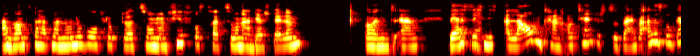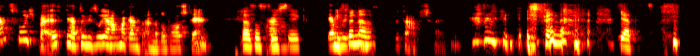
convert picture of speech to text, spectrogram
Ansonsten hat man nur eine hohe Fluktuation und viel Frustration an der Stelle. Und ähm, wer es sich ja. nicht erlauben kann, authentisch zu sein, weil alles so ganz furchtbar ist, der hat sowieso ja nochmal ganz andere Baustellen. Das ist richtig. ich finde, Bitte abschalten. Ich finde, jetzt.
